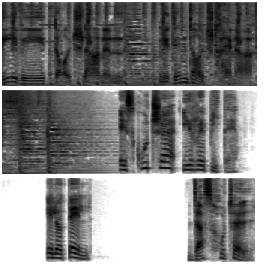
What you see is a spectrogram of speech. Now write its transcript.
DW Deutsch lernen mit dem Deutschtrainer. Escucha y repite. El hotel, Das Hotel.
